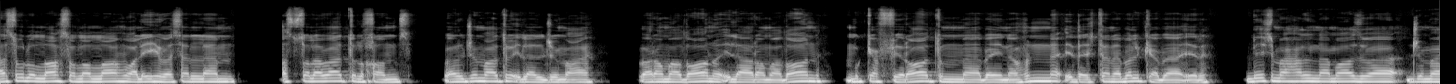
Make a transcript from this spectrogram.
Rasululloh sallallohu alayhi va sallam as-salavatul khams wal jum'atu ila al-jum'ah va Ramazonu ila Ramazon mukaffiratun ma baynahunna idha ijtanaba al-kaba'ir. 5 mahal namoz va juma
